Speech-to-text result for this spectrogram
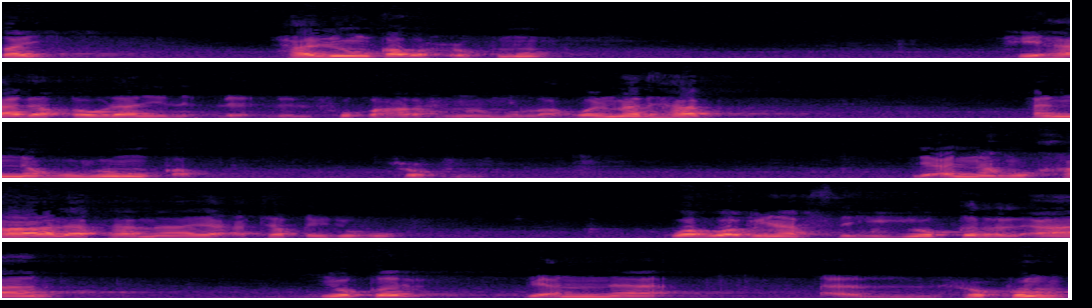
طيب هل ينقض حكمه؟ في هذا قولان للفقهاء رحمهم الله. والمذهب أنه ينقض حكمه. لأنه خالف ما يعتقده وهو بنفسه يقر الآن يقر بأن الحكم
